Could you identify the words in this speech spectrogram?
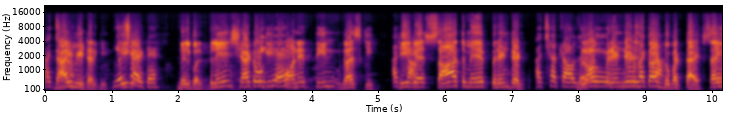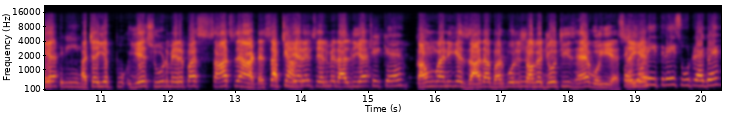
अच्छा। ढाई मीटर की। ये शर्ट है? बिल्कुल प्लेन शर्ट होगी पौने तीन गज की। अच्छा। ठीक है साथ में प्रिंटेड अच्छा ट्राउज़र ब्लॉक प्रिंटेड। इसका दुपट्टा। है सही है? अच्छा ये ये सूट मेरे पास सात से आठ है सब अच्छा। क्लियरेंस सेल में डाल दिया है। ठीक है। कहूँगा नहीं कि ज़्यादा भरपूर स्टॉक है जो चीज़ है वही है सही सही है। इतने ही सूट रह गए।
